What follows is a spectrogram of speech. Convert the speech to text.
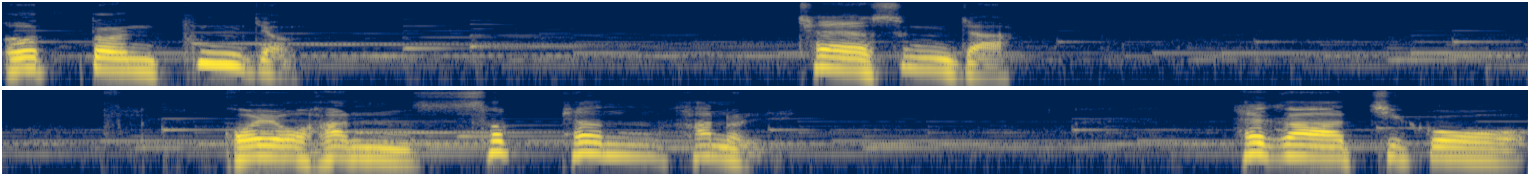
어떤 풍경? 최승자. 고요한 서편 하늘. 해가 지고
